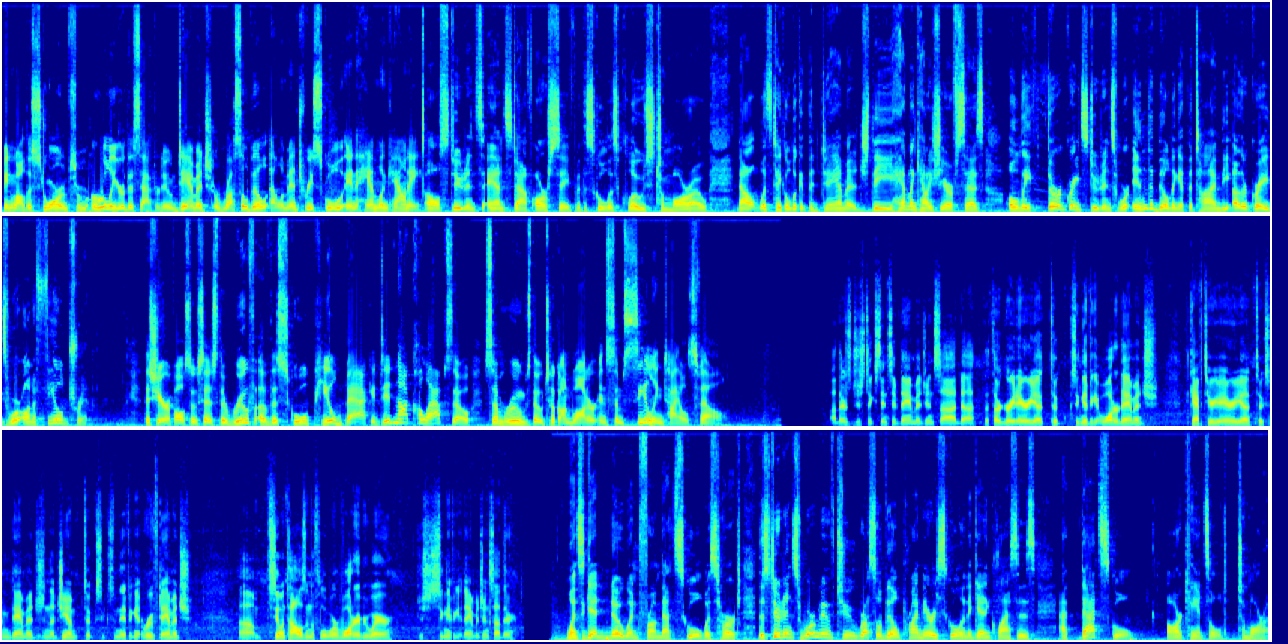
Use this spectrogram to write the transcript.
Meanwhile, the storms from earlier this afternoon damaged Russellville Elementary School in Hamblen County. All students and staff are safe, but the school is closed tomorrow. Now, let's take a look at the damage. The Hamblen County Sheriff says only third grade students were in the building at the time. The other grades were on a field trip. The sheriff also says the roof of the school peeled back. It did not collapse, though. Some rooms, though, took on water and some ceiling tiles fell. Uh, there's just extensive damage inside uh, the third grade area, took significant water damage. The cafeteria area took some damage, and the gym took significant roof damage. Um, ceiling tiles in the floor, water everywhere, just significant damage inside there. Once again, no one from that school was hurt. The students were moved to Russellville Primary School, and again, classes at that school are canceled tomorrow.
